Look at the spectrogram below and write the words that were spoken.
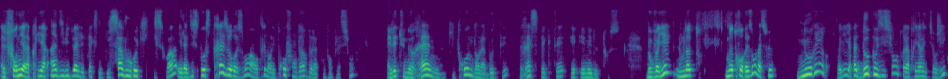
Elle fournit à la prière individuelle les textes les plus savoureux qui soient et la dispose très heureusement à entrer dans les profondeurs de la contemplation. Elle est une reine qui trône dans la beauté, respectée et aimée de tous. Donc, vous voyez, notre, notre oraison va se nourrir. Vous voyez, il n'y a pas d'opposition entre la prière liturgique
